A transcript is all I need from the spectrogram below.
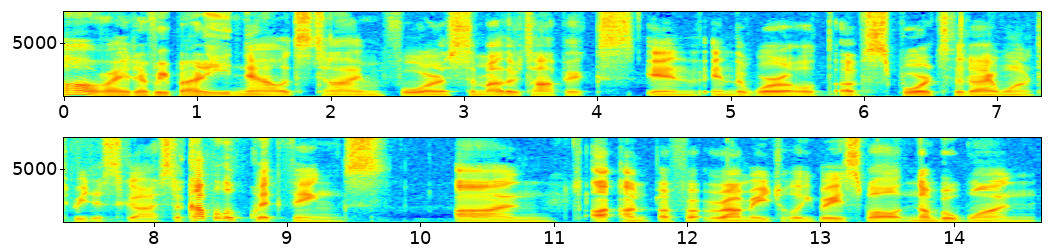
Alright, everybody, now it's time for some other topics in in the world of sports that I want to be discussed. A couple of quick things on on, on around Major League Baseball. Number one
